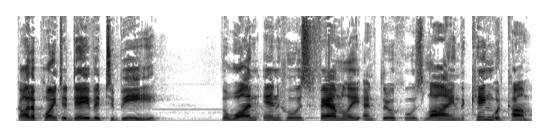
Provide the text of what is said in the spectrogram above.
God appointed David to be the one in whose family and through whose line the king would come.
